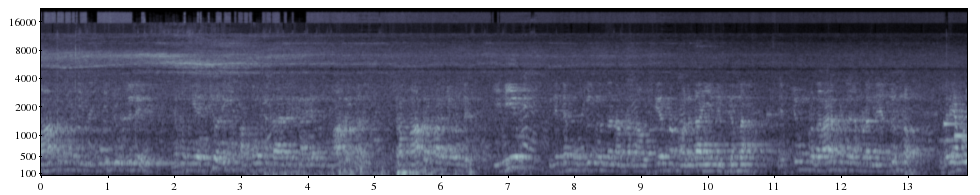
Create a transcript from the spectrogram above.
മാത്രമാണ് ഈ നെഞ്ചിന്റെ ഉള്ളിൽ നമുക്ക് ഏറ്റവും അധികം സന്തോഷം ഉണ്ടാകുന്ന കാര്യം മാത്രം പറയും മാത്രം പറഞ്ഞുകൊണ്ട് ഇനിയും ഇതിന്റെ മുമ്പിൽ നിന്ന് നമ്മുടെ നവീകരണം പലതായി നിൽക്കുന്ന ഏറ്റവും പ്രധാനപ്പെട്ട നമ്മുടെ നേതൃത്വം. ഇവരെ നമ്മൾ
